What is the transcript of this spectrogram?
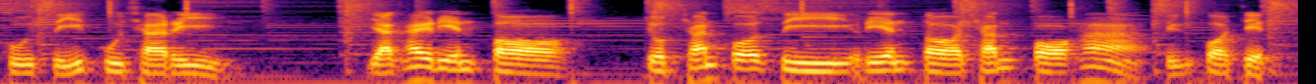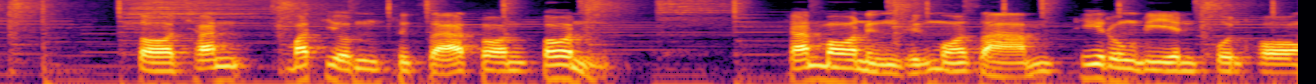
ครูศรีครูชารี อยากให้เรียนต่อ จบชั้นป .4 เรียนต่อชั้นป .5 ถึงป .7 ต่อชั้นมัธยมศึกษาตอนต้น ชั้นม .1 ถึงม .3 ที่โรงเรียนโพนทอง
